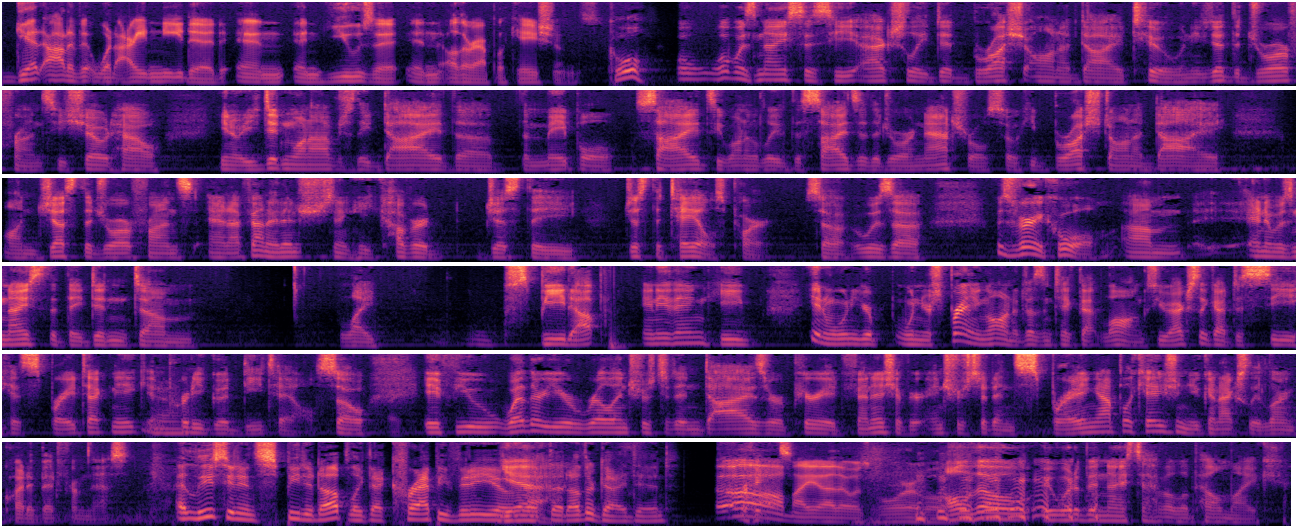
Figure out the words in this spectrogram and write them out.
get out of it what I needed, and and use it in other applications. Cool. Well, what was nice is he actually did brush on a dye too. When he did the drawer fronts, he showed how you know he didn't want to obviously dye the the maple sides. He wanted to leave the sides of the drawer natural, so he brushed on a dye on just the drawer fronts. And I found it interesting. He covered just the just the tails part. So it was a it was very cool. Um, and it was nice that they didn't um, like speed up anything. He, you know, when you're when you're spraying on, it doesn't take that long. So you actually got to see his spray technique in pretty good detail. So if you whether you're real interested in dyes or a period finish, if you're interested in spraying application, you can actually learn quite a bit from this. At least he didn't speed it up like that crappy video Yeah. that that other guy did. Oh my god, that was horrible. Although it would have been nice to have a lapel mic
